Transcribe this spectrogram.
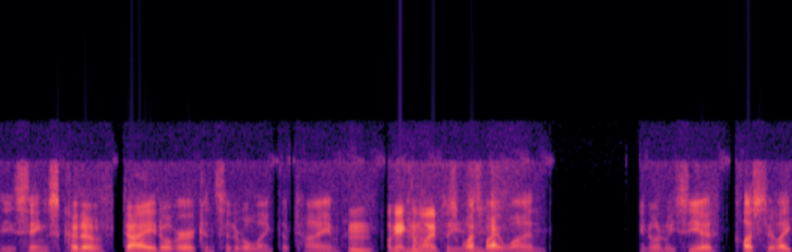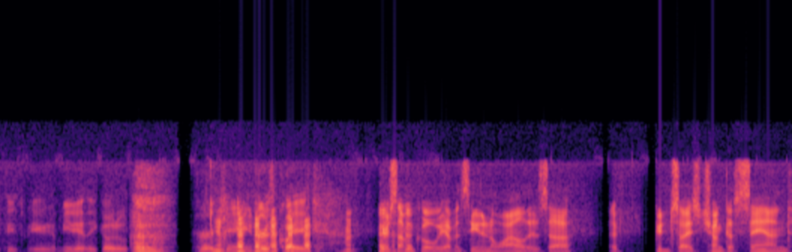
These things could have died over a considerable length of time. Hmm. Okay, come on, wide, just please. one by one. You know, when we see a cluster like these, we immediately go to hurricane, earthquake. Here's something cool we haven't seen in a while is uh, a good sized chunk of sand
